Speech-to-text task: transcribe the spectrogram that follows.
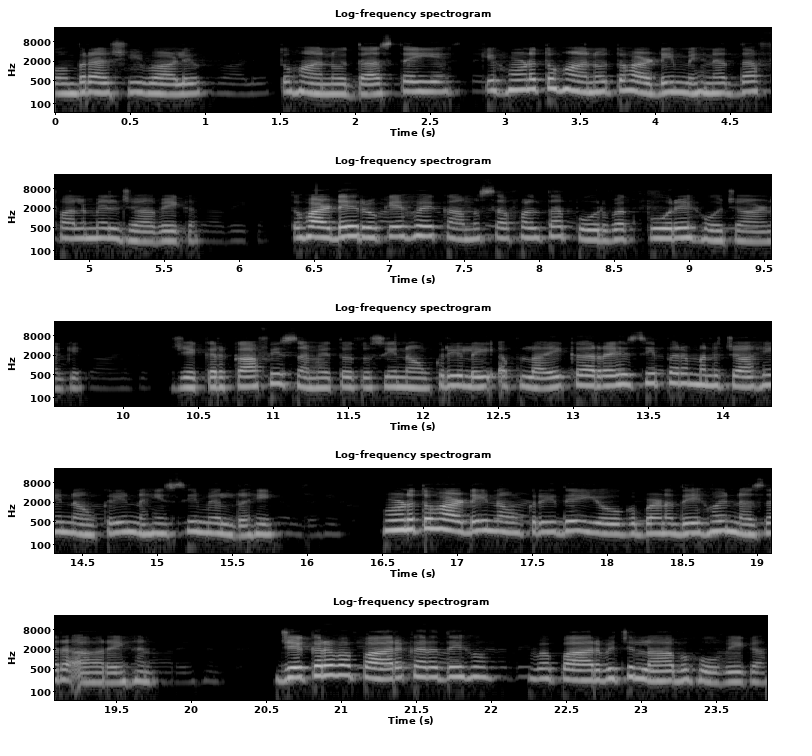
ਕੁੰਭ ਰਾਸ਼ੀ ਵਾਲਿਓ, ਤੁਹਾਨੂੰ ਦੱਸ ਦਈਏ ਕਿ ਹੁਣ ਤੁਹਾਨੂੰ ਤੁਹਾਡੀ ਮਿਹਨਤ ਦਾ ਫਲ ਮਿਲ ਜਾਵੇਗਾ। ਤੁਹਾਡੇ ਰੁਕੇ ਹੋਏ ਕੰਮ ਸਫਲਤਾਪੂਰਵਕ ਪੂਰੇ ਹੋ ਜਾਣਗੇ। ਜੇਕਰ ਕਾਫੀ ਸਮੇਂ ਤੋਂ ਤੁਸੀਂ ਨੌਕਰੀ ਲਈ ਅਪਲਾਈ ਕਰ ਰਹੇ ਸੀ, ਪਰ ਮਨਚਾਹੀ ਨੌਕਰੀ ਨਹੀਂ ਸੀ ਮਿਲ ਰਹੀ, ਹੁਣ ਤੁਹਾਡੀ ਨੌਕਰੀ ਦੇ ਯੋਗ ਬਣਦੇ ਹੋਏ ਨਜ਼ਰ ਆ ਰਹੇ ਹਨ। ਜੇਕਰ ਵਪਾਰ ਕਰਦੇ ਹੋ, ਵਪਾਰ ਵਿੱਚ ਲਾਭ ਹੋਵੇਗਾ।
